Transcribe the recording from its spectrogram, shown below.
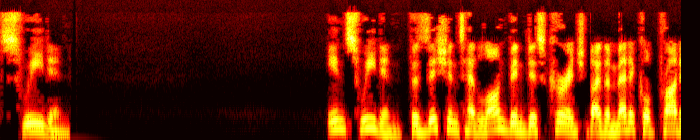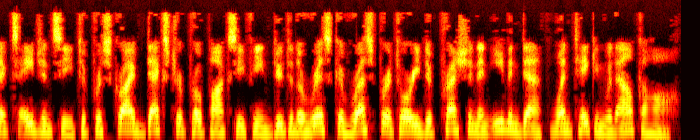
Sweden in Sweden, physicians had long been discouraged by the Medical Products Agency to prescribe dextropropoxyphene due to the risk of respiratory depression and even death when taken with alcohol.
